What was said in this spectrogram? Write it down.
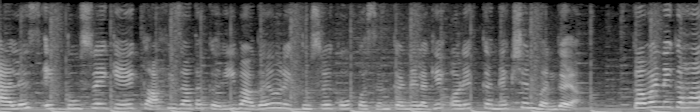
एलिस एक दूसरे के काफ़ी ज़्यादा करीब आ गए और एक दूसरे को पसंद करने लगे और एक कनेक्शन बन गया। कंवर ने कहा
